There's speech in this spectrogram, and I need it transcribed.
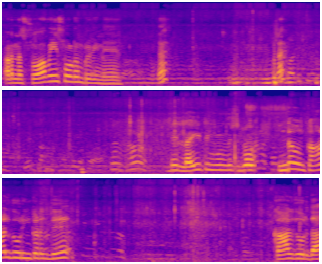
அட நான் சோவையும் சொல்றேன் பிரவீன். ஆ? ஏய் லைட்டிங் வந்துருச்சு இந்த உன் கால் கவுரிங் கிடக்குது. கால் கவுருதா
